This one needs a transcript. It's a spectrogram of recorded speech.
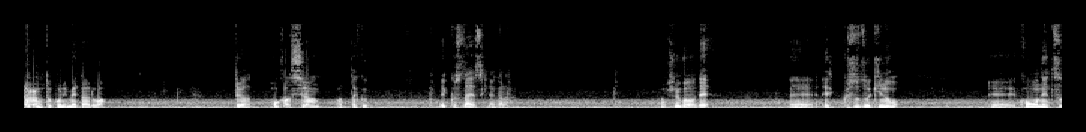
特にメタルは。てか、他は知らん、全く。X 大好きだから。ということで、えー、X 好きの、えー、高熱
